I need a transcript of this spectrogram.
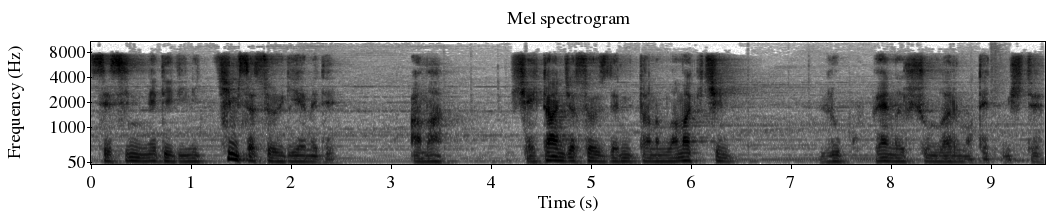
sesin ne dediğini kimse söyleyemedi. Ama şeytanca sözlerini tanımlamak için Luke Venner şunları not etmişti.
